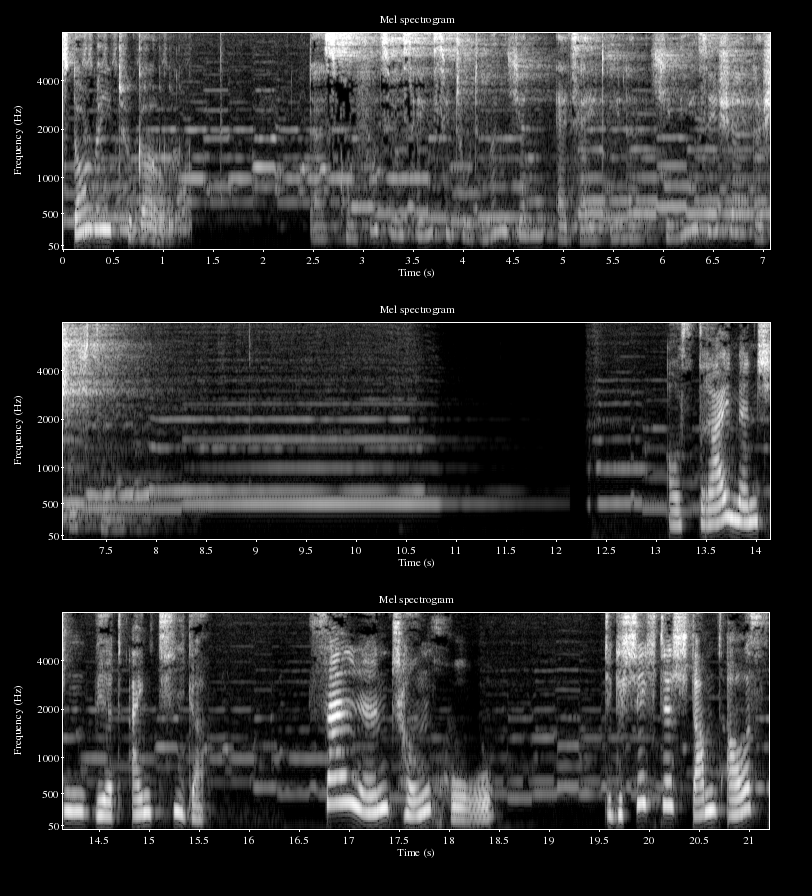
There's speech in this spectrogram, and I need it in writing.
Story to go. Das Konfuzius-Institut München erzählt Ihnen chinesische Geschichten. Aus drei Menschen wird ein Tiger. San Ren Cheng Hu. Die Geschichte stammt aus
